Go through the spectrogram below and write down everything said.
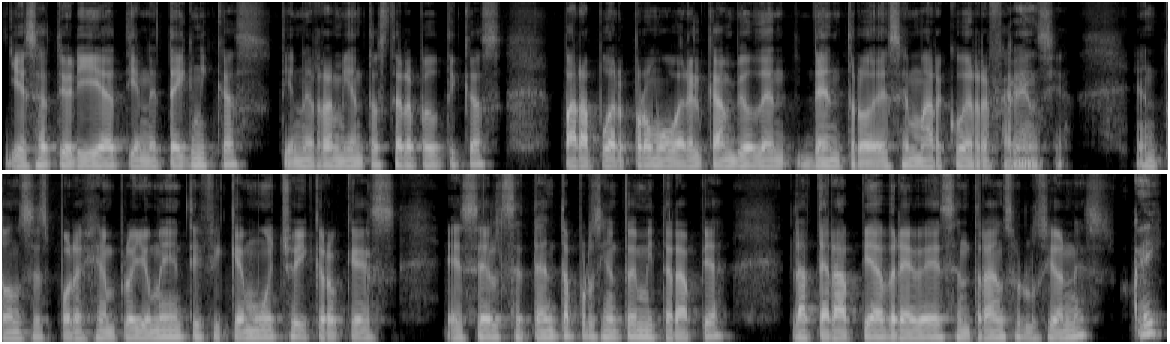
y esa teoría tiene técnicas, tiene herramientas terapéuticas para poder promover el cambio dentro de ese marco de referencia. Entonces, por ejemplo, yo me identifiqué mucho y creo que es, es el 70% de mi terapia. La terapia breve centrada en soluciones. Ok.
